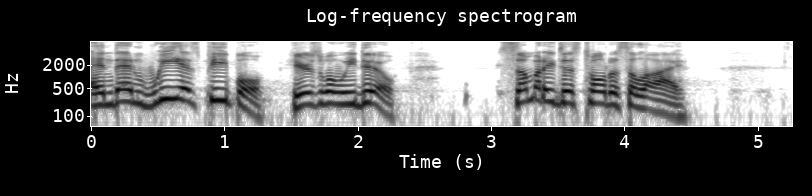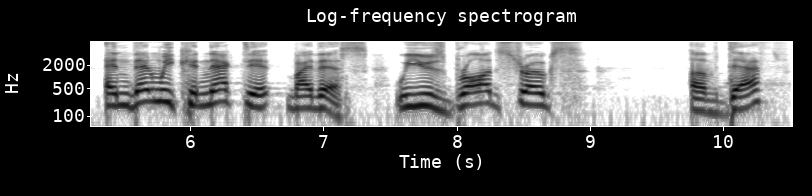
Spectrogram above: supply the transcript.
And then we as people, here's what we do somebody just told us a lie. And then we connect it by this we use broad strokes of death,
